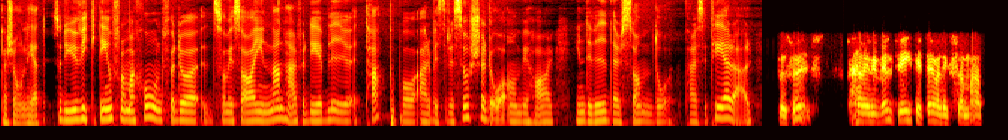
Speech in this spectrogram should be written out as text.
personlighet. Så det är ju viktig information för då, som vi sa innan här, för det blir ju ett tapp på arbetsresurser då om vi har individer som då parasiterar. Precis. Här är det väldigt viktigt då liksom att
